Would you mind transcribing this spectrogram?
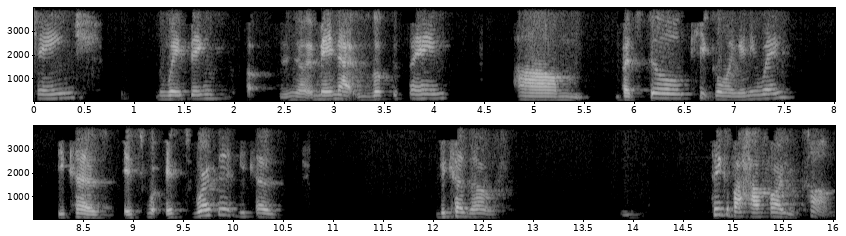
change the way things, you know, it may not look the same, um, but still keep going anyway because it's it's worth it because because of think about how far you've come.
